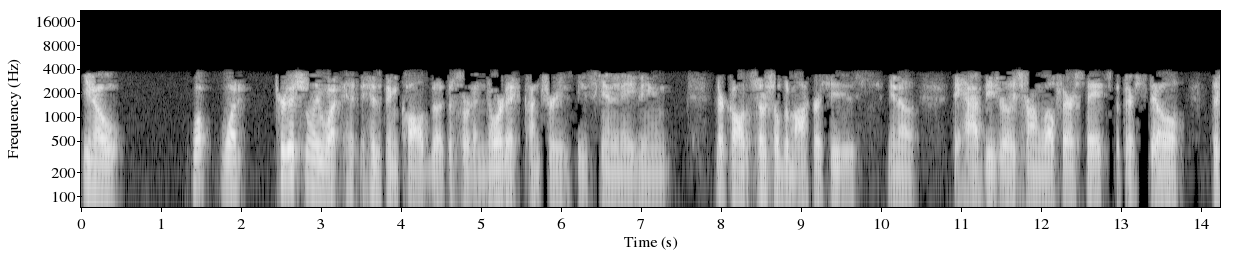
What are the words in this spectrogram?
you know, what what traditionally what has been called the the sort of Nordic countries, these Scandinavian they're called social democracies, you know, they have these really strong welfare states, but they're still they're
